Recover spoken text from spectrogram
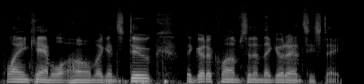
playing Campbell at home against Duke. They go to Clemson and they go to NC State.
